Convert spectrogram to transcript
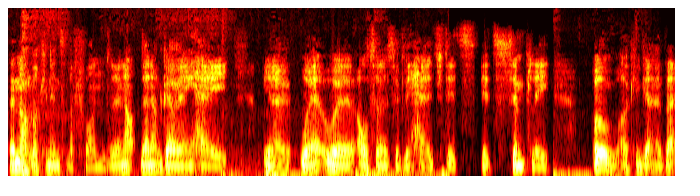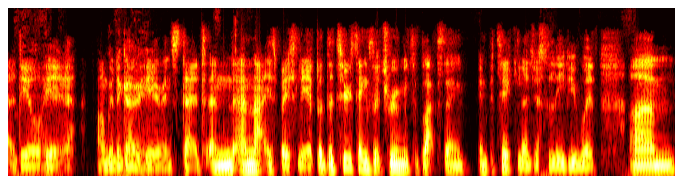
they're not looking into the fund. They're not they're not going, hey, you know, we're we're alternatively hedged. It's it's simply, oh, I can get a better deal here. I'm going to go here instead, and and that is basically it. But the two things that drew me to Blackstone in particular, just to leave you with, um,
